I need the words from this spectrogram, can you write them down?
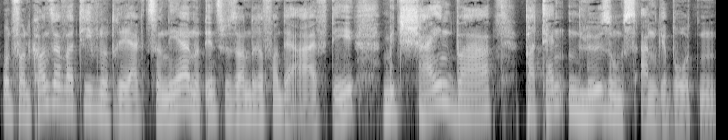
und von Konservativen und Reaktionären und insbesondere von der AfD mit scheinbar patenten Lösungsangeboten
